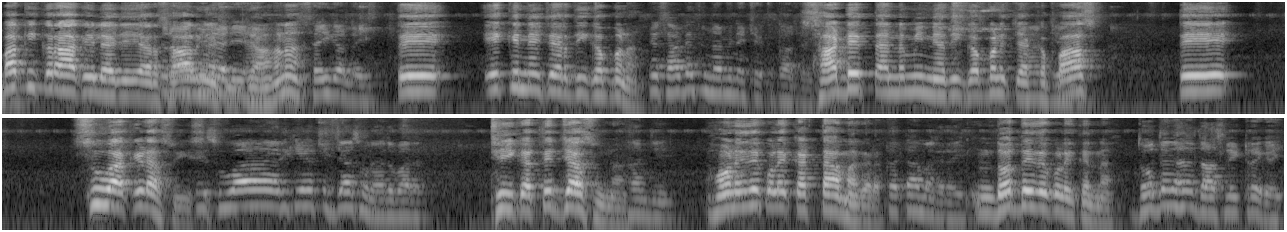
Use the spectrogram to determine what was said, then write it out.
ਬਾਕੀ ਕਰਾ ਕੇ ਲੈ ਜੇ ਯਾਰ ਸਾਰੀਆਂ ਚੀਜ਼ਾਂ ਹਨਾ? ਸਹੀ ਗੱਲ ਹੈ ਜੀ। ਤੇ ਇਹ ਕਿੰਨੇ ਚਿਰ ਦੀ ਇਹ ਸਾਢੇ ਤਿੰਨ ਮਹੀਨੇ ਚੈੱਕ ਪਾਸ ਆਈ ਸਾਢੇ ਤਿੰਨ ਮਹੀਨਿਆਂ ਦੀ ਗੱਬਣ ਚੈੱਕ ਪਾਸ ਤੇ ਸੂਆ ਕਿਹੜਾ ਸੂਈ ਸੀ? ਇਹ ਸੂਆ ਏਰੀਆ ਤੀਜਾ ਸੁਣਾ ਦੁਬਾਰਾ। ਠੀਕ ਆ ਤੀਜਾ ਸੂਣਾ। ਹਾਂਜੀ। ਹੁਣ ਇਹਦੇ ਕੋਲੇ ਕੱਟਾ ਮਗਰ। ਕਟਾ ਮਗਰ ਆਈ ਦੁੱਧ ਇਹਦੇ ਕੋਲੇ ਕਿੰਨਾ? ਦੁੱਧ ਦਾ 10 ਲੀਟਰ ਹੈਗਾ ਜੀ।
